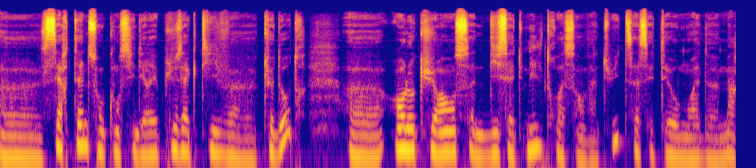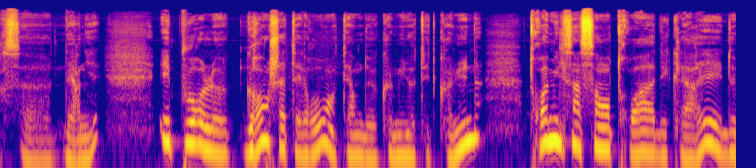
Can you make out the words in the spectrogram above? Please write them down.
Euh, certaines sont considérées plus actives euh, que d'autres. en l'occurrence, 17 328, ça c'était au mois de mars dernier. Et pour le Grand Châtellerault, en termes de communauté de communes, 3 503 déclarés et 2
